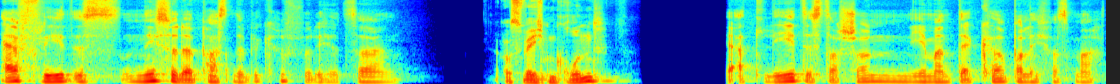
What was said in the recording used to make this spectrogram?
Athlete ist nicht so der passende Begriff, würde ich jetzt sagen. Aus welchem Grund? Der Athlet ist doch schon jemand, der körperlich was macht.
